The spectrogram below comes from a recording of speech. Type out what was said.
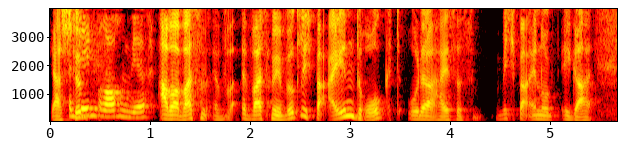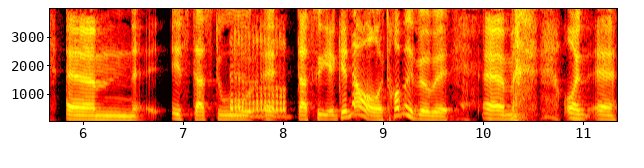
Ja, stimmt. Und den brauchen wir. Aber was, was mir wirklich beeindruckt, oder heißt das mich beeindruckt, egal, ähm, ist, dass du, äh, dass du ihr, genau, Trommelwirbel, ähm, und äh,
